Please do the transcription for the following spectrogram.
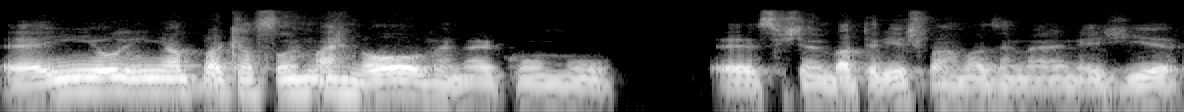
é, em, em, aplicações mais novas, né, como é, sistema de baterias para armazenar energia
